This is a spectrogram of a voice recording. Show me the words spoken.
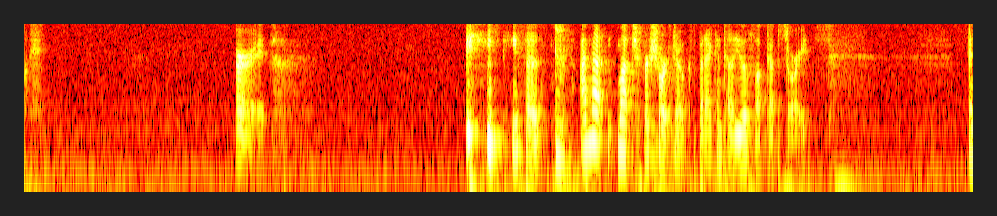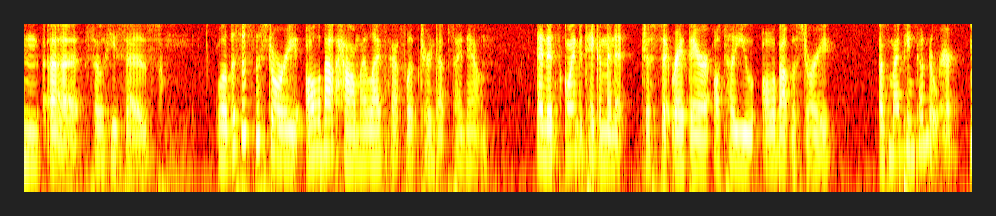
Okay. Alright. he says, I'm not much for short jokes, but I can tell you a fucked up story. And uh, so he says, well, this is the story all about how my life got flipped turned upside down. And it's going to take a minute. Just sit right there. I'll tell you all about the story of my pink underwear.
